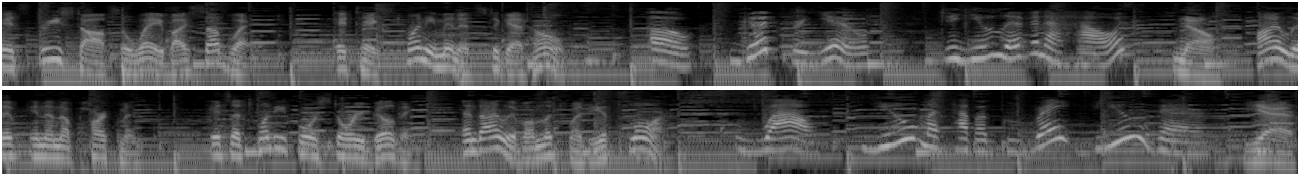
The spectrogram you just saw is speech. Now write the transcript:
It's three stops away by subway. It takes 20 minutes to get home. Oh, good for you. Do you live in a house? No, I live in an apartment. It's a 24 story building, and I live on the 20th floor. Wow, you must have a great view there. Yes,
